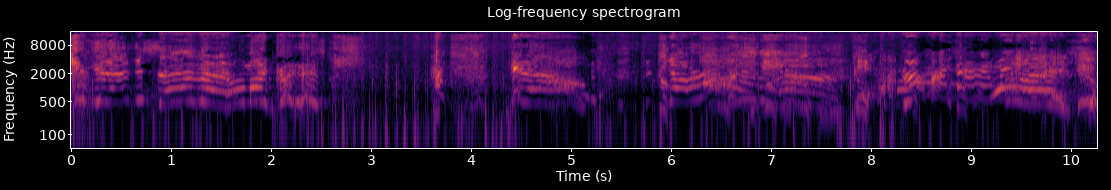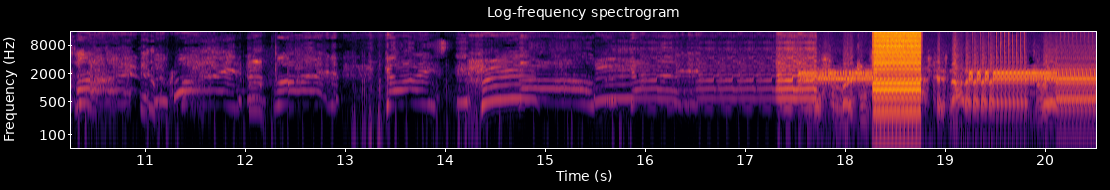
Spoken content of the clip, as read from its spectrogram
Get out the server. Oh my goodness. Get out! Get out! What? What? What? Guys! No! This emergency is not a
